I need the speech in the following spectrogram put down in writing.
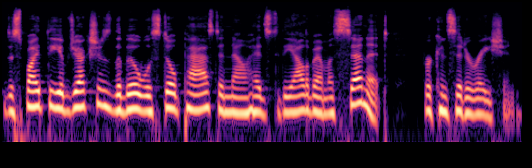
Despite the objections, the bill was still passed and now heads to the Alabama Senate for consideration.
